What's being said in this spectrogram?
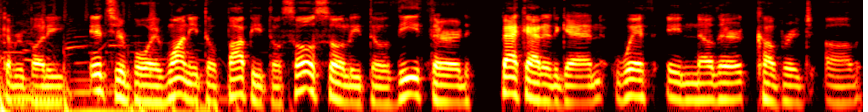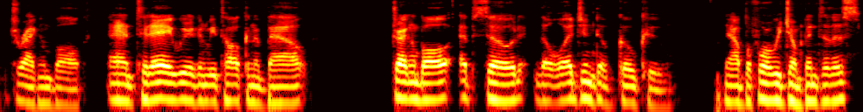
Back, everybody. It's your boy Juanito Papito Sol Solito the third, back at it again with another coverage of Dragon Ball. And today we are going to be talking about Dragon Ball episode The Legend of Goku. Now, before we jump into this,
